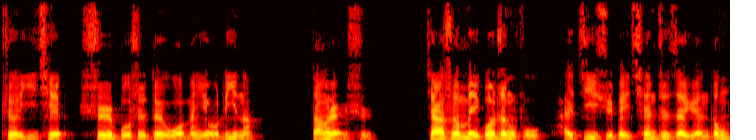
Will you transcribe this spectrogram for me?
这一切是不是对我们有利呢？当然是。假设美国政府还继续被牵制在远东，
